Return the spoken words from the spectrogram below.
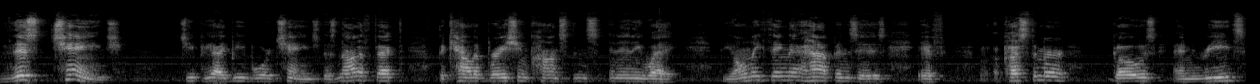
This change, GPIB board change, does not affect the calibration constants in any way. The only thing that happens is if a customer goes and reads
